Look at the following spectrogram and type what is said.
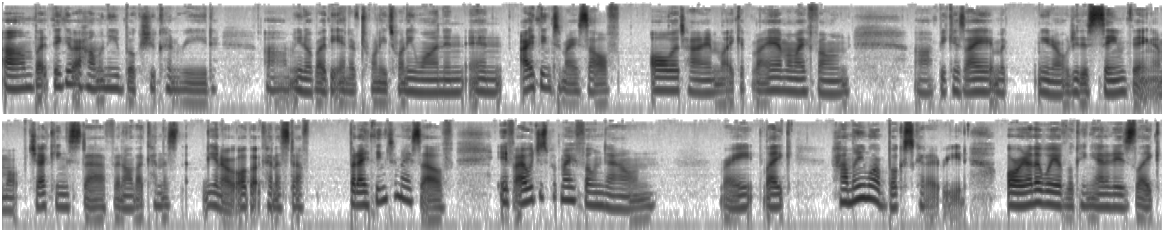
Um, but think about how many books you can read. Um, you know, by the end of 2021. And, and I think to myself all the time, like if I am on my phone, uh, because I am, you know, do the same thing. I'm checking stuff and all that kind of, you know, all that kind of stuff. But I think to myself, if I would just put my phone down, right? Like, how many more books could I read? Or another way of looking at it is like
